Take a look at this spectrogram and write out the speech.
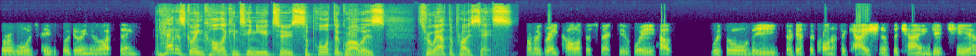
or rewards people for doing the right thing. And how does Green Collar continue to support the growers throughout the process? From a Green Collar perspective, we help with all the, I guess, the quantification of the change each year,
